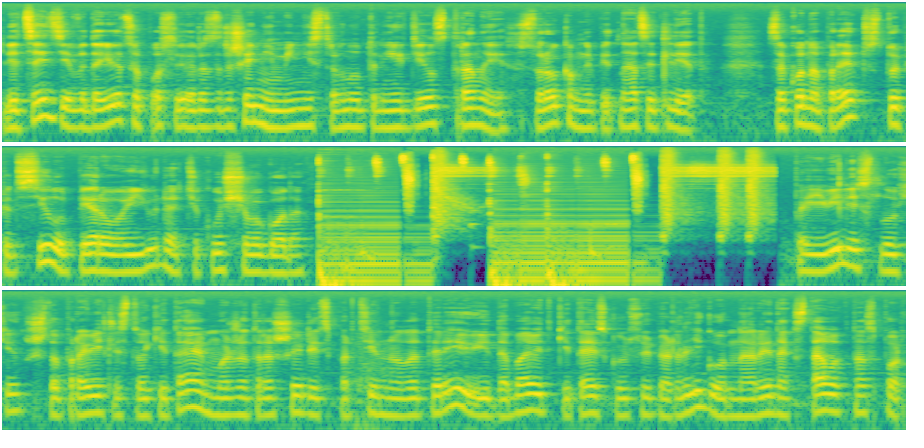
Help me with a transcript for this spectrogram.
Лицензия выдается после разрешения министра внутренних дел страны сроком на 15 лет. Законопроект вступит в силу 1 июля текущего года. Появились слухи, что правительство Китая может расширить спортивную лотерею и добавить китайскую суперлигу на рынок ставок на спорт.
